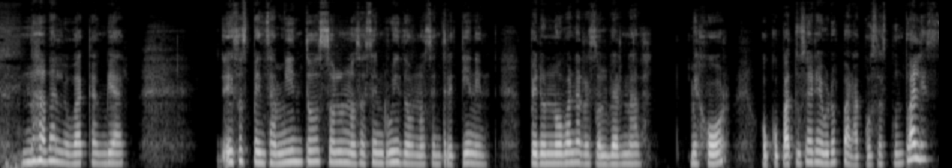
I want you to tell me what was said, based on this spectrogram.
nada lo va a cambiar esos pensamientos solo nos hacen ruido, nos entretienen, pero no van a resolver nada. Mejor, ocupa tu cerebro para cosas puntuales,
